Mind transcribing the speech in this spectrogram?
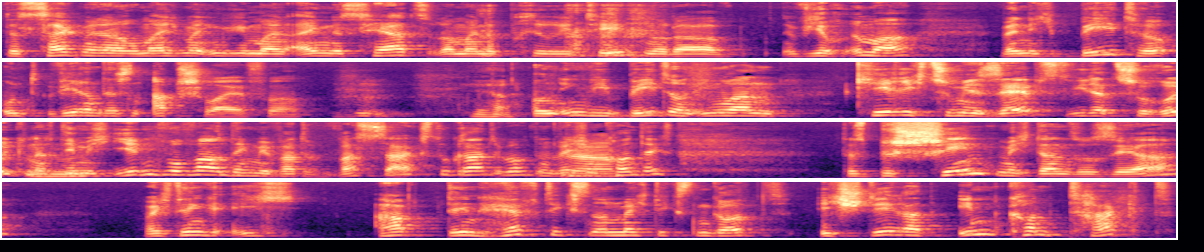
das zeigt mir dann auch manchmal irgendwie mein eigenes Herz oder meine Prioritäten oder wie auch immer, wenn ich bete und währenddessen abschweife. Ja. Und irgendwie bete und irgendwann kehre ich zu mir selbst wieder zurück, nachdem ich irgendwo war und denke mir, warte, was sagst du gerade überhaupt, in welchem Ja. Kontext? Das beschämt mich dann so sehr, weil ich denke, ich habe den heftigsten und mächtigsten Gott. Ich stehe gerade in Kontakt.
